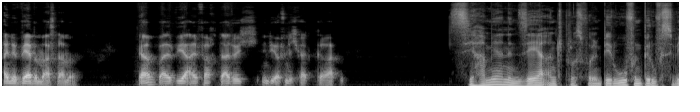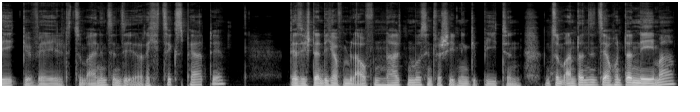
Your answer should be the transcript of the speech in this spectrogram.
eine Werbemaßnahme. Ja, weil wir einfach dadurch in die Öffentlichkeit geraten. Sie haben ja einen sehr anspruchsvollen Beruf und Berufsweg gewählt. Zum einen sind Sie Rechtsexperte, der sich ständig auf dem Laufenden halten muss in verschiedenen Gebieten. Und zum anderen sind Sie auch Unternehmer,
